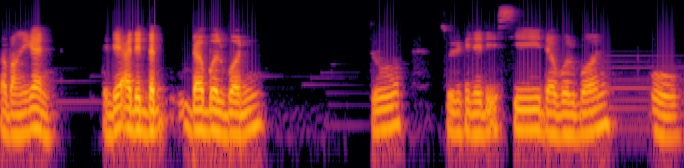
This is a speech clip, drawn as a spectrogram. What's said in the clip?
Abang ni kan. Jadi ada double bond tu so dia akan jadi C double bond O.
